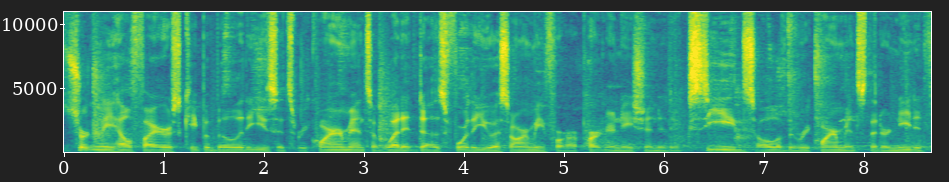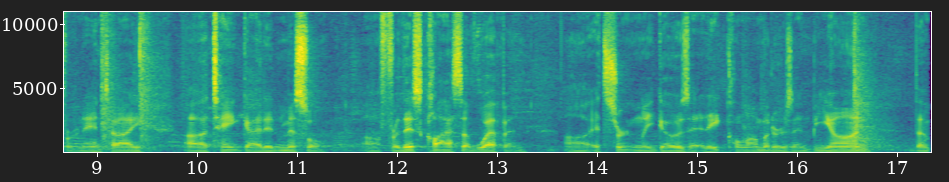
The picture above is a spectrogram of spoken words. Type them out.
Certainly Hellfire's capabilities, its requirements of what it does for the U.S. Army, for our partner nation, it exceeds all of the requirements that are needed for an anti-tank uh, guided missile. Uh, for this class of weapon, uh, it certainly goes at eight kilometers and beyond. The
